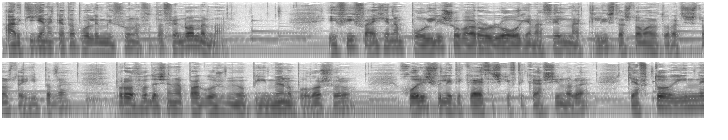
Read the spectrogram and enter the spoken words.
αρκεί για να καταπολεμηθούν αυτά τα φαινόμενα η FIFA έχει έναν πολύ σοβαρό λόγο για να θέλει να κλείσει τα στόματα των ρατσιστών στα γήπεδα, προωθώντας ένα παγκοσμιοποιημένο ποδόσφαιρο, χωρίς φιλετικά ή θρησκευτικά σύνορα, και αυτό είναι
